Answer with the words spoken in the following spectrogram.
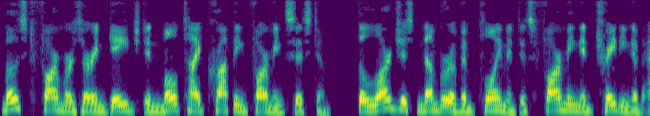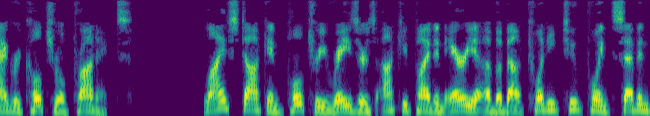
Most farmers are engaged in multi-cropping farming system. The largest number of employment is farming and trading of agricultural products. Livestock and poultry raisers occupied an area of about 22.76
